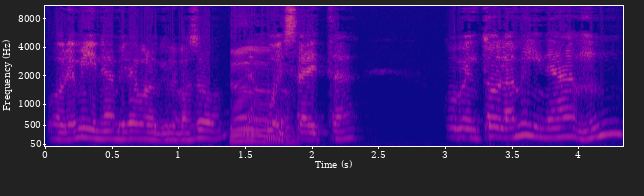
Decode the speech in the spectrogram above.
Pobre mina, mirá lo que le pasó. No, la jueza no. esta. Comentó la mina. ¿m?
